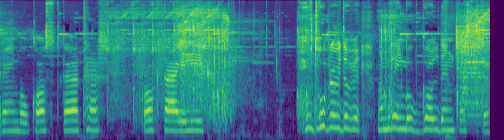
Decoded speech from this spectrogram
Rainbow kostkę też. Koktajlik. O, dobra widzowie, mam Rainbow Golden kostkę.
